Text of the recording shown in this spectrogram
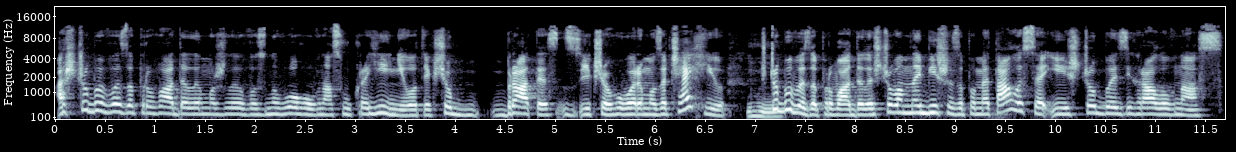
А що би ви запровадили, можливо, з нового в нас в Україні? От якщо брати, якщо говоримо за Чехію, що би ви запровадили? Що вам найбільше запам'яталося, і що би зіграло в нас?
